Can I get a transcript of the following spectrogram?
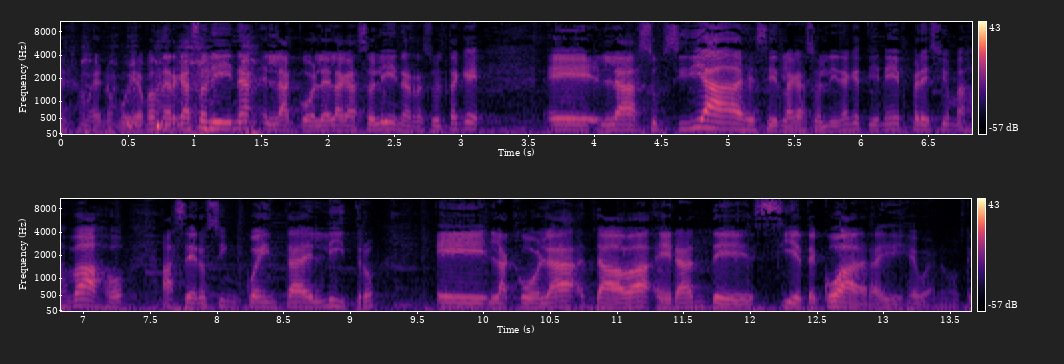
bueno, voy a poner gasolina en la cola de la gasolina. Resulta que eh, la subsidiada, es decir, la gasolina que tiene precio más bajo, a 0.50 el litro, eh, la cola daba, eran de 7 cuadras. Y dije, bueno, ok,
